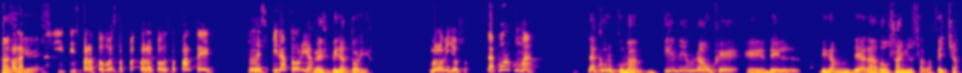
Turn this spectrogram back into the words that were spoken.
para la para todo esta para toda esta parte respiratoria. Respiratoria. Maravilloso. La cúrcuma. La cúrcuma tiene un auge eh, del, digamos, de hará dos años a la fecha.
